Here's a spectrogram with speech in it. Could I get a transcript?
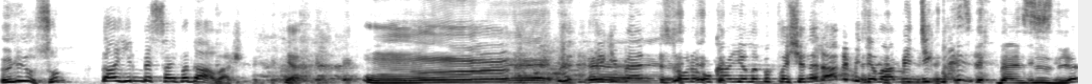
Ölüyorsun. Daha 25 sayfa daha var. Ya. Peki ben sonra Okan Yalabık'la Şener abi mi devam edecek ben, bensiz diye.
